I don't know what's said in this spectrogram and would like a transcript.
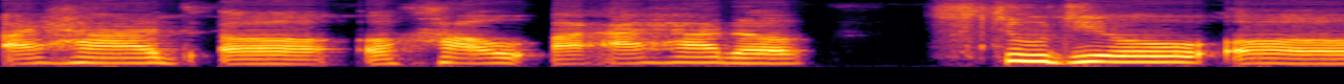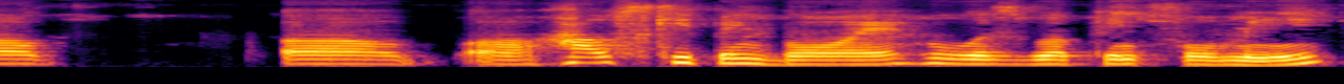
I had uh, a how I had a studio uh, uh, housekeeping boy who was working for me,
